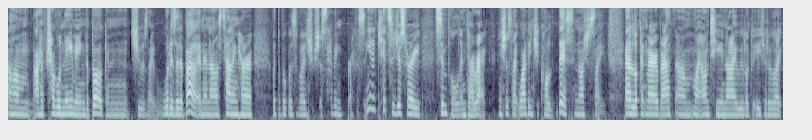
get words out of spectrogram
Um, I have trouble naming the book, and she was like, "What is it about?" And then I was telling her what the book was about, and she was just having breakfast. You know, kids are just very simple and direct. And she was like, "Why didn't you call it this?" And I was just like, and I looked at Maribeth, um, my auntie, and I. We looked at each other like.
